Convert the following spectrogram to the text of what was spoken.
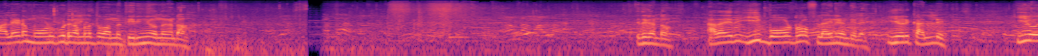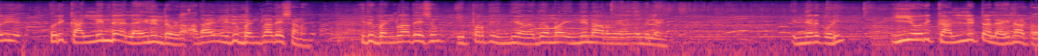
മലയുടെ മുകളിൽ കൂടി നമ്മളിത് വന്ന് തിരിഞ്ഞു വന്ന് കണ്ടോ? ഇത് കണ്ടോ? അതായത് ഈ ബോർഡർ ഓഫ് ലൈൻ കണ്ടില്ലേ? ഈ ഒരു കല്ല്. ഈ ഒരു ഒരു കല്ലിന്റെ ലൈൻ ഉണ്ട് ഇവിടെ. അതായത് ഇത് ബംഗ്ലാദേശാണ്. ഇത് ബംഗ്ലാദേശും ഇപ്പുറത്ത് ഇന്ത്യയാണ്. ഇത് നമ്മളെ ഇന്ത്യൻ ആർമിയാണ് എന്തില്ലേ ഇന്ത്യയുടെ കൊടി. ഈ ഒരു കല്ലിട്ട ലൈനാട്ടോ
